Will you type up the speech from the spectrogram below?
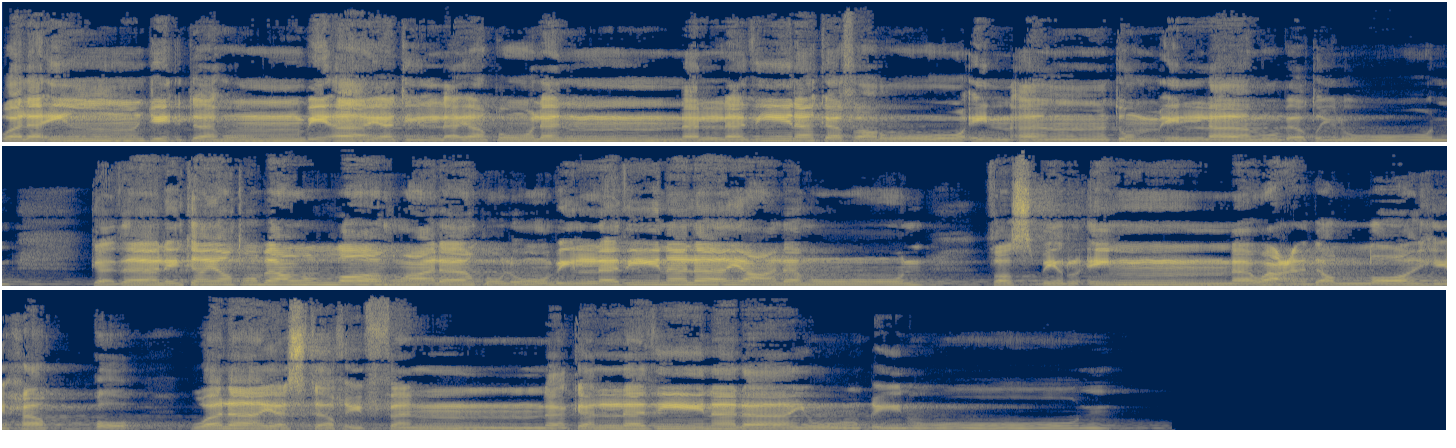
ولئن جئتهم بآية ليقولن الذين كفروا إن أنتم إلا مبطلون. كذلك يطبع الله على قلوب الذين لا يعلمون. فاصبر إن وعد الله حق ولا يستخفنك الذين لا يوقنون. يعلمون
